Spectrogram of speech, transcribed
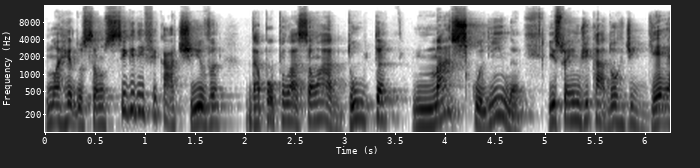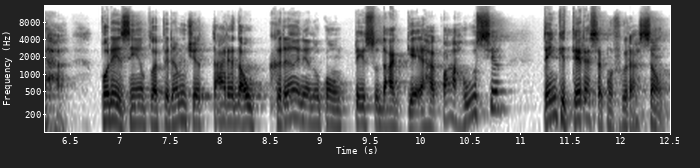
uma redução significativa da população adulta masculina, isso é indicador de guerra. Por exemplo, a pirâmide etária da Ucrânia no contexto da guerra com a Rússia tem que ter essa configuração,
